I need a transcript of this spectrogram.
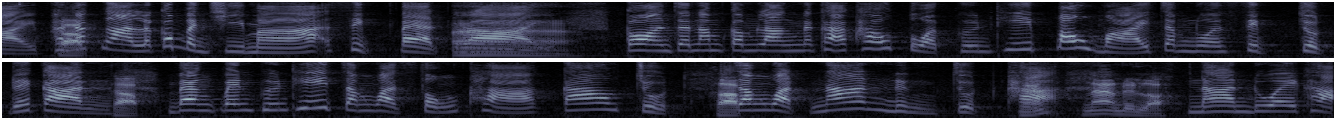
าย พนักงานแล้วก็บัญชีม้า 18 ราย อ่าก่อนจะนำกำลังนะคะเข้าตรวจพื้นที่เป้าหมายจำนวน 10 จุดด้วยกัน ครับแบ่งเป็นพื้นที่จังหวัดสงขลา 9 จุด ครับจังหวัดน่าน1จุดค่ะฮะน่าด้วยเหรอนานด้วยค่ะ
